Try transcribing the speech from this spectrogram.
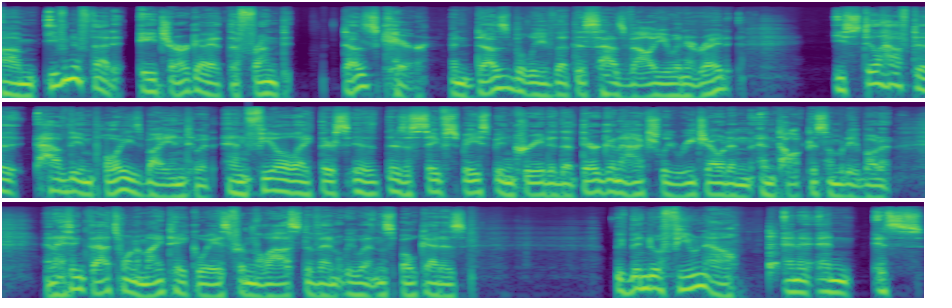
um, even if that HR guy at the front does care and does believe that this has value in it, right? You still have to have the employees buy into it and feel like there's eh, there's a safe space being created that they're going to actually reach out and, and talk to somebody about it. And I think that's one of my takeaways from the last event we went and spoke at is we've been to a few now, and and it's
